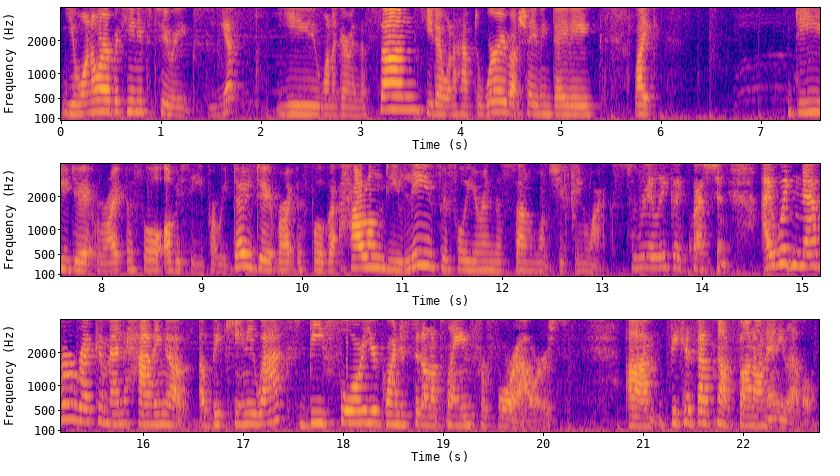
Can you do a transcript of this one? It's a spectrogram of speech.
You want to wear a bikini for two weeks. Yep. You want to go in the sun. You don't want to have to worry about shaving daily. Like, do you do it right before? Obviously, you probably don't do it right before, but how long do you leave before you're in the sun once you've been waxed? Really good question. I would never recommend having a, a bikini wax before you're going to sit on a plane for four hours um, because that's not fun on any level.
